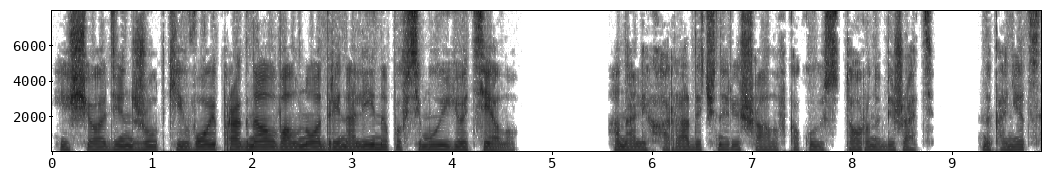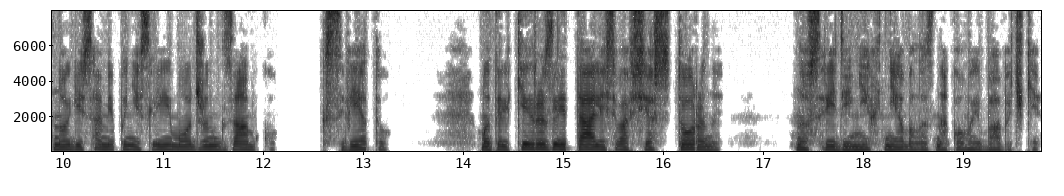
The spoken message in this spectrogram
Еще один жуткий вой прогнал волну адреналина по всему ее телу. Она лихорадочно решала, в какую сторону бежать. Наконец ноги сами понесли Эмоджин к замку, к свету. Мотыльки разлетались во все стороны, но среди них не было знакомой бабочки.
